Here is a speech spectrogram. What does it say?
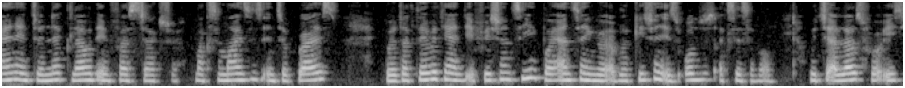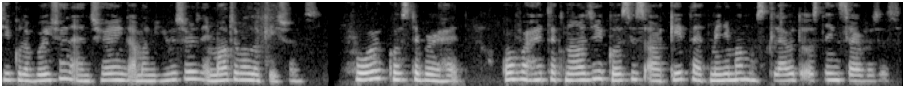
An internet cloud infrastructure maximizes enterprise productivity and efficiency by answering your application is always accessible, which allows for easy collaboration and sharing among users in multiple locations. 4. Cost per head. Overhead technology costs are kept at minimum with cloud hosting services,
